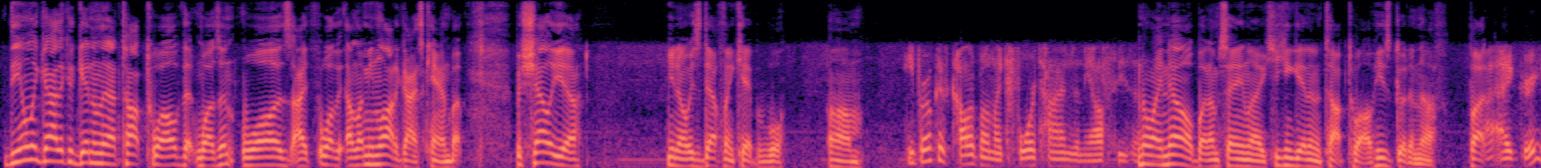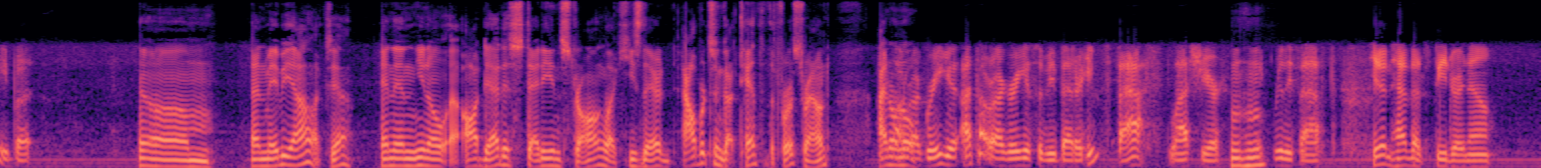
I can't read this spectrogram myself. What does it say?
The only guy that could get in that top twelve that wasn't was I. Well, I mean, a lot of guys can, but Bisceglia, you know, is definitely capable. He broke his collarbone like four times in the off season. No, I know, but I'm saying like he can get in the top twelve. He's good enough. But I, I agree, but um, and maybe Alix, yeah. And then you know, Audette is steady and strong. Like he's there. Albertson got tenth of the first round. I don't I know. Rodriguez. I thought Rodriguez would be better. He was fast last year, mm-hmm. really fast. He didn't have that speed right now.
